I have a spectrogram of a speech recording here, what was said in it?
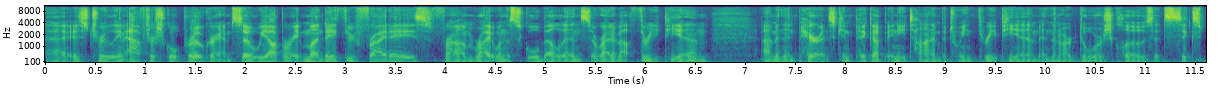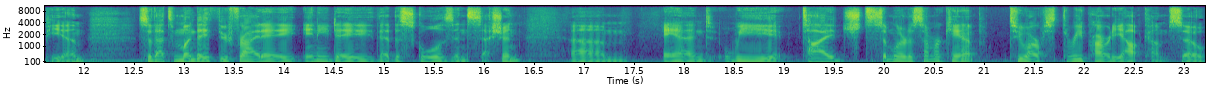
uh, is truly an after school program. So we operate Monday through Fridays from right when the school bell ends, so right about 3 p.m. Um, and then parents can pick up any time between 3 p.m. and then our doors close at 6 p.m. So that's Monday through Friday, any day that the school is in session. Um, and we tied similar to summer camp to our three priority outcomes. So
